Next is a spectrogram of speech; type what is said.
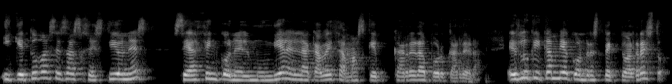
Y que todas esas gestiones se hacen con el Mundial en la cabeza más que carrera por carrera. Es lo que cambia con respecto al resto.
